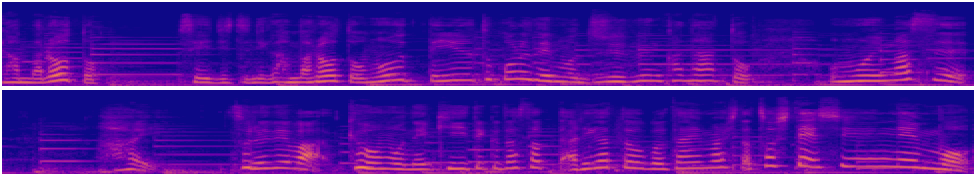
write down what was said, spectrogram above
頑張ろうと誠実に頑張ろうと思うっていうところでも十分かなと思います。はいそれでは今日もね、聞いてくださってありがとうございました。そして新年も、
